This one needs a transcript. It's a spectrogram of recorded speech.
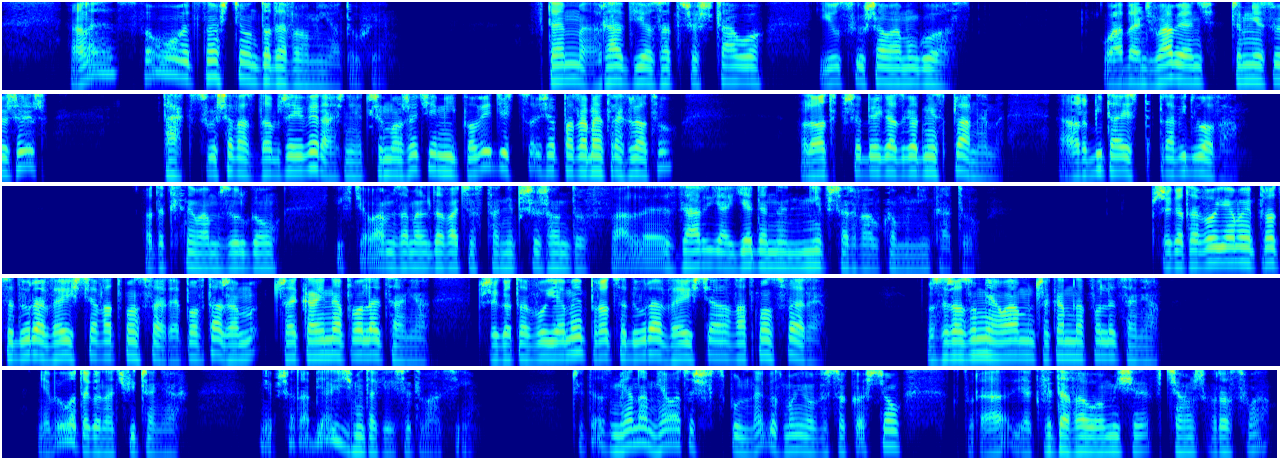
ale swą obecnością dodawał mi otuchy. Wtem radio zatrzeszczało i usłyszałam głos. Łabędź, łabędź, czy mnie słyszysz? Tak, słyszę was dobrze i wyraźnie. Czy możecie mi powiedzieć coś o parametrach lotu? Lot przebiega zgodnie z planem, a orbita jest prawidłowa. Odetchnęłam z ulgą i chciałam zameldować o stanie przyrządów, ale Zaria jeden nie przerwał komunikatu. Przygotowujemy procedurę wejścia w atmosferę. Powtarzam, czekaj na polecenia. Przygotowujemy procedurę wejścia w atmosferę. Zrozumiałam, czekam na polecenia. Nie było tego na ćwiczeniach. Nie przerabialiśmy takiej sytuacji. Czy ta zmiana miała coś wspólnego z moją wysokością, która, jak wydawało mi się, wciąż rosła?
